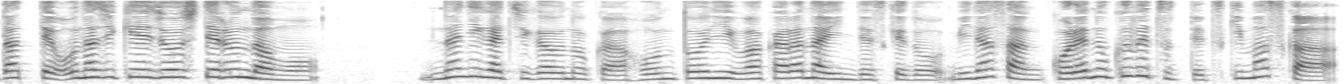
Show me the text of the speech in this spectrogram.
だって同じ形状してるんだもん。何が違うのか本当にわからないんですけど、皆さんこれの区別ってつきますか？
